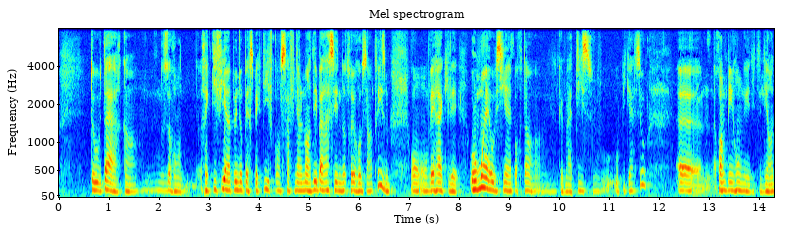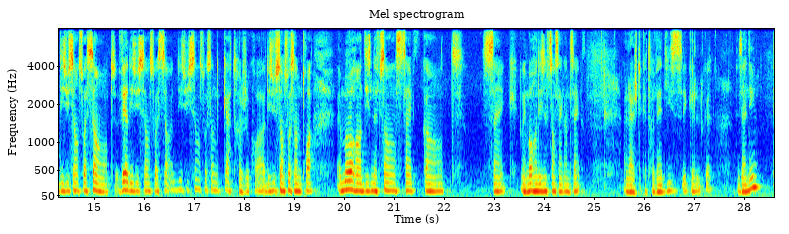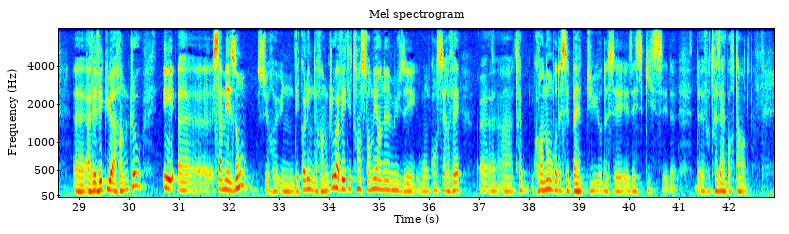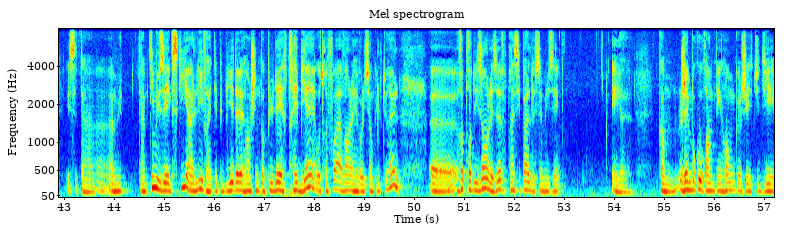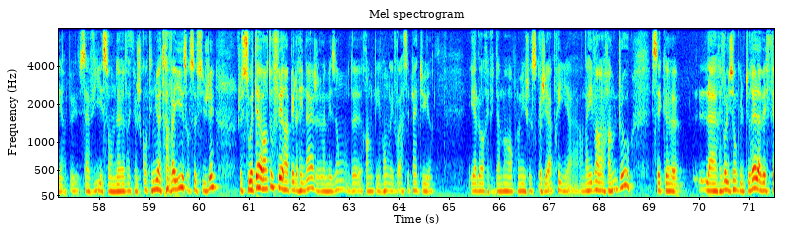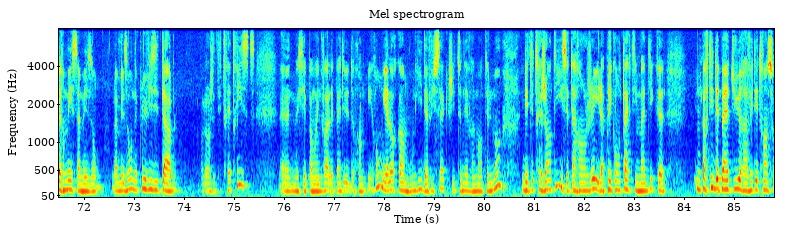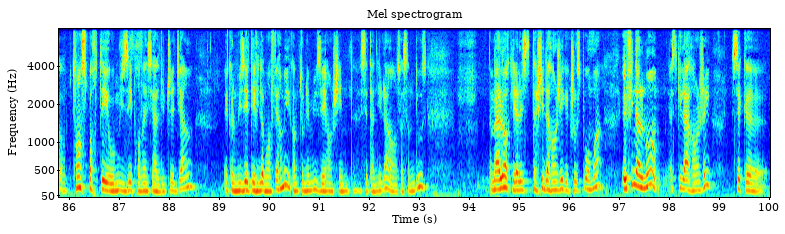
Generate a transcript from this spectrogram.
tôt ou tard, quand nous aurons rectifié un peu nos perspectives, qu'on sera finalement débarrassé de notre eurocentrisme, on, verra qu'il est au moins aussi important que Matisse ou, Picasso. Euh, Huang Pinghong est né en 1860, vers 1860, 1864, je crois, 1863, mort en 1955, oui, mort en 1955, à l'âge de 90 et quelques années. Euh, avait vécu à Hangzhou et euh, sa maison, sur une des collines de Hangzhou, avait été transformée en un musée où on conservait euh, un très grand nombre de ses peintures, de ses esquisses et d'œuvres très importantes. Et c'est un, petit musée exquis. Un livre a été publié d'ailleurs en Chine populaire très bien, autrefois avant la révolution culturelle, reproduisant les œuvres principales de ce musée. Et comme j'aime beaucoup Huang Pinghong, que j'ai étudié un peu sa vie et son œuvre, et que je continue à travailler sur ce sujet, je souhaitais avant tout faire un pèlerinage à la maison de Huang Pinghong et voir ses peintures. Et alors, évidemment, première chose que j'ai appris en arrivant à Hangzhou, c'est que la révolution culturelle avait fermé sa maison. La maison n'est plus visitable. Alors j'étais très triste, euh, mais c'est pas moins de voir les peintures de Franck Miron. Et alors quand mon guide a vu ça, que j'y tenais vraiment tellement, il était très gentil, il s'est arrangé, il a pris contact, il m'a dit que une partie des peintures avait été transportée au musée provincial du Zhejiang et que le musée est évidemment fermé, comme tous les musées en Chine cette année-là, en 72. Mais alors qu'il allait tâcher d'arranger quelque chose pour moi, et finalement, ce qu'il a arrangé, c'est que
